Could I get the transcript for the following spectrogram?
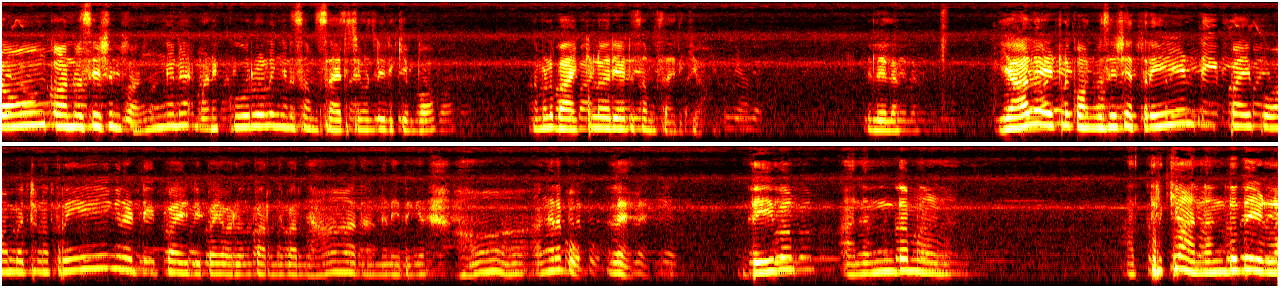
ലോങ് കോൺവെർസേഷൻ അങ്ങനെ മണിക്കൂറുകൾ ഇങ്ങനെ സംസാരിച്ചുകൊണ്ടിരിക്കുമ്പോൾ നമ്മൾ ബാക്കിയുള്ളവരെയായിട്ട് സംസാരിക്കുമോ ഇല്ലല്ലോ. ഇയാളായിട്ടുള്ള കോൺവെർസേഷൻ എത്രയും ഡീപ്പായി പോകാൻ പറ്റണം. അത്രയും ഇങ്ങനെ ഡീപ്പായി ഡീപ്പായി ഓരോന്ന് പറഞ്ഞ് പറഞ്ഞ് ആ അതങ്ങനെ ഇതിങ്ങനെ ആ അങ്ങനെ പോകും അല്ലേ? ദൈവം അനന്തമാണ് അത്രയ്ക്ക് അനന്തതയുള്ള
